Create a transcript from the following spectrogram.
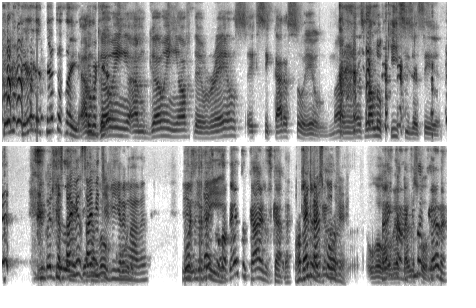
como que é? Repete essa aí. I'm going, é? I'm going off the rails, esse cara sou eu. Mano, umas maluquices assim. Coisa que, que só, só MTV arrumava. Poxa, você fez com o Roberto Carlos, cara. Roberto Carlos Cover. O ah, então, mas que bacana.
